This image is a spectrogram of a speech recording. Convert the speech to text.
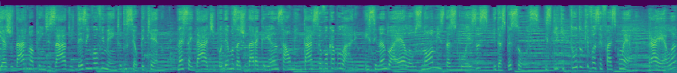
e ajudar no aprendizado e desenvolvimento do seu pequeno. Nessa idade, podemos ajudar a criança a aumentar seu vocabulário, ensinando a ela os nomes das coisas e das pessoas. Explique tudo o que você faz com ela, para ela,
